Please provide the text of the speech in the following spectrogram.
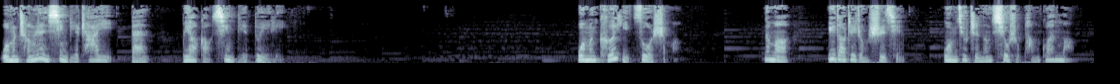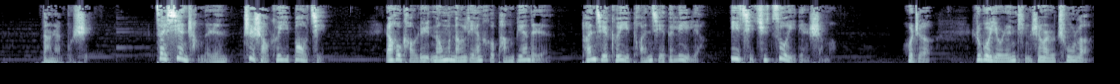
我们承认性别差异，但不要搞性别对立。我们可以做什么？那么，遇到这种事情，我们就只能袖手旁观吗？当然不是，在现场的人至少可以报警，然后考虑能不能联合旁边的人，团结可以团结的力量，一起去做一点什么。或者，如果有人挺身而出了，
